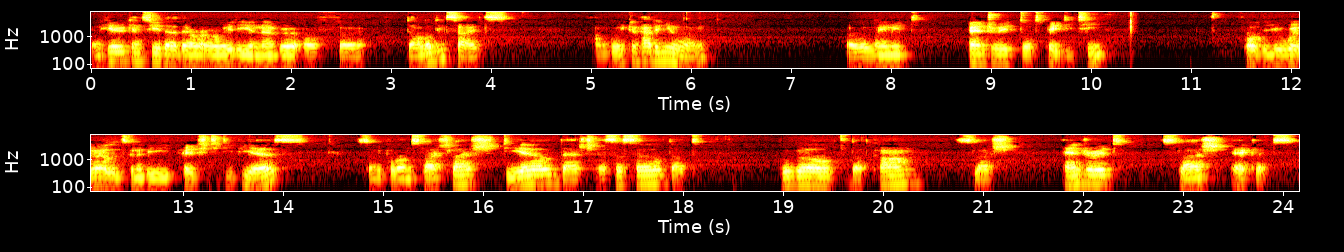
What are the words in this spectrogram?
and here you can see that there are already a number of uh, downloading sites. I'm going to add a new one. I will name it android.adt. For the URL, it's going to be https semicolon slash slash dl dash ssl dot google.com slash android slash eclipse.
